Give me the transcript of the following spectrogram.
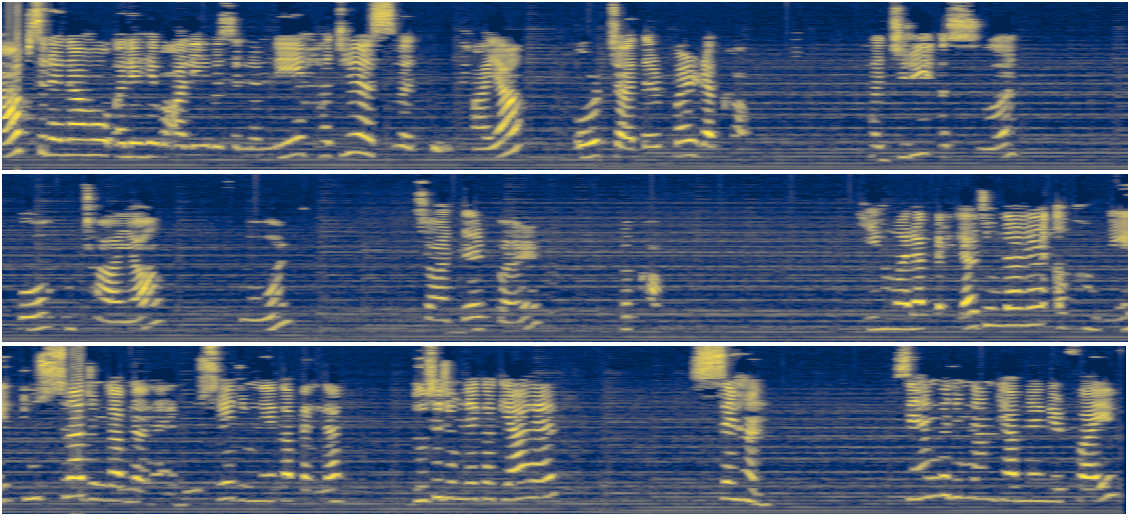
आप सल्लल्लाहु अलैहि वसल्लम ने हजर असवद को उठाया और चादर पर रखा। हजर असवद को उठाया और चादर पर रखा। ये हमारा पहला जुमला है, अब हमने दूसरा जुमला बनाना है। दूसरे जुमले का पहला, दूसरे जुमले का क्या है? सहन। सहन का जुमला हम क्या बनाएँगे? फाइव।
